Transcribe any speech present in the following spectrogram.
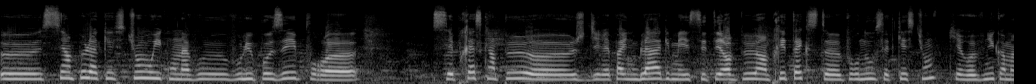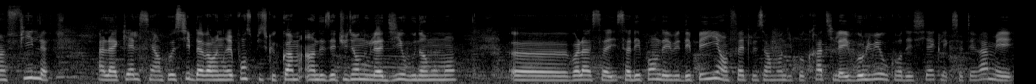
Euh, c'est un peu la question, oui, qu'on a voulu, poser pour. Euh, c'est presque un peu, euh, je dirais pas une blague, mais c'était un peu un prétexte pour nous cette question qui est revenue comme un fil à laquelle c'est impossible d'avoir une réponse puisque comme un des étudiants nous l'a dit au bout d'un moment, voilà, ça, dépend des, pays en fait. Le serment d'Hippocrate, il a évolué au cours des siècles, etc. Mais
